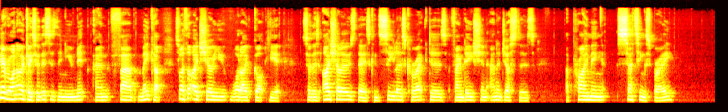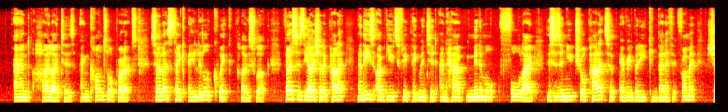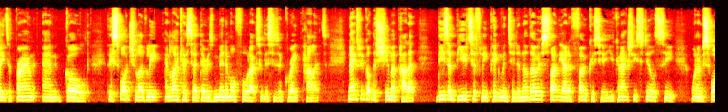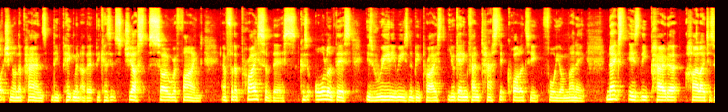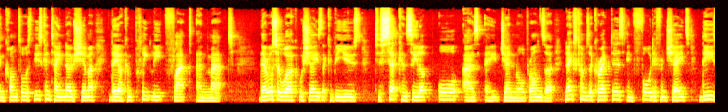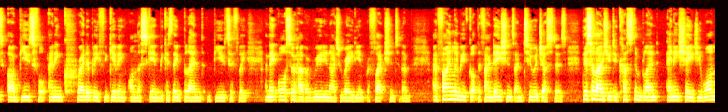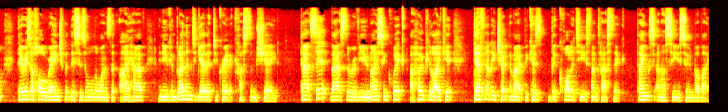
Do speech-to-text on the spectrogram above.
Hey everyone, okay, so this is the new Nip and Fab makeup. So I thought I'd show you what I've got here. So there's eyeshadows, there's concealers, correctors, foundation and adjusters, a priming setting spray, and highlighters and contour products. So let's take a little quick close look. First is the eyeshadow palette. Now these are beautifully pigmented and have minimal fallout. This is a neutral palette so everybody can benefit from it. Shades of brown and gold. They swatch lovely and like I said there is minimal fallout so this is a great palette. Next we've got the shimmer palette. These are beautifully pigmented and although it's slightly out of focus here you can actually still see when I'm swatching on the pans the pigment of it because it's just so refined and for the price of this, because all of this is really reasonably priced, you're getting fantastic quality for your money. Next is the powder highlighters and contours. These contain no shimmer. They are completely flat and matte. They're also workable shades that can be used to set concealer or as a general bronzer. Next comes the correctors in four different shades. These are beautiful and incredibly forgiving on the skin because they blend beautifully and they also have a really nice radiant reflection to them. And finally, we've got the foundations and two adjusters. This allows you to custom blend any shade you want. There is a whole range, but this is all the ones that I have, and you can blend them together to create a custom shade. That's it. That's the review. Nice and quick. I hope you like it. Definitely check them out because the quality is fantastic. Thanks, and I'll see you soon. Bye-bye.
